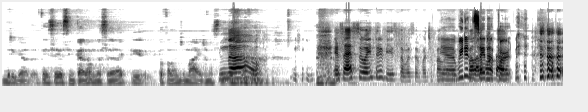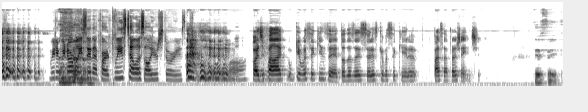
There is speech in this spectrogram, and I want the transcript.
Obrigado. Eu pensei assim, caramba, será que tô falando demais? Não sei. Não! Essa é a sua entrevista, você pode falar. yeah, we didn't say that part. we, we normally say that part. Please tell us all your stories. Pode falar o que você quiser, todas as histórias que você queira passar pra gente. Perfeito.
